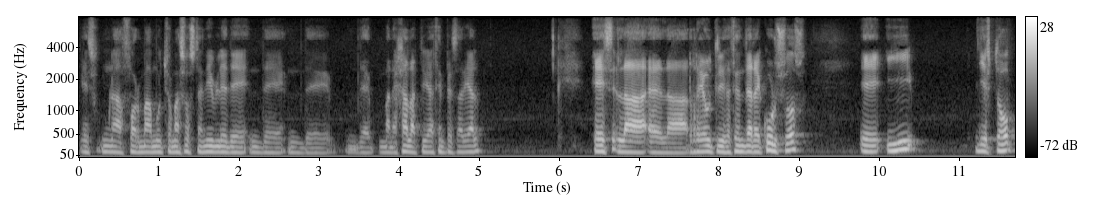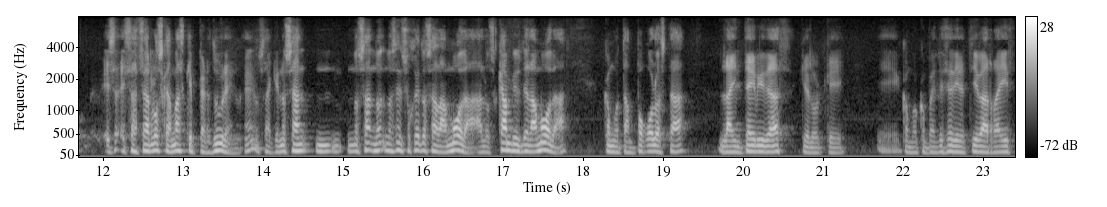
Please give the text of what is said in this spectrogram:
es una forma mucho más sostenible de, de, manejar la actividad empresarial, es la, la reutilización de recursos eh, y, y, esto es, hacerlos que además que perduren, ¿eh? o sea, que no sean, no, no, sean sujetos a la moda, a los cambios de la moda, como tampoco lo está la integridad, que lo que, eh, como competencia directiva a raíz,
